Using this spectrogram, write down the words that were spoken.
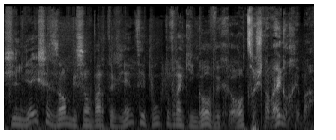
Silniejsze zombie są warte więcej punktów rankingowych. O, coś nowego chyba.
